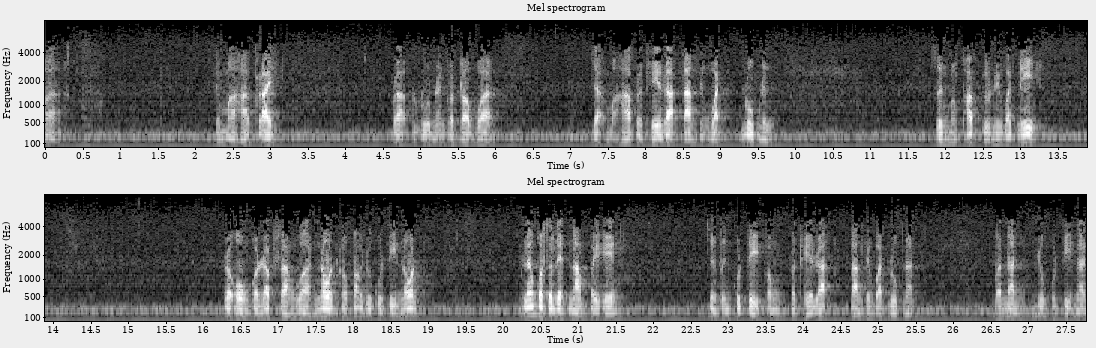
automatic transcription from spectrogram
ว่า จะมาหาใคร พระรูปนั้นก็ตอบว่าจะมหาพระเทระต่างจังหวัดรูปหนึ่ง ซึ่งมาพักอยู่ในวัดนี้ พระองค์ก็รับสั่งว่าโน่นเขาพักอยู่กุฏิโน่น แล้วก็เสด็จนำไปเอง จนถึงกุฏิของพระเถระต่างจังหวัดรูปนั้นว่านั่นอยู่กุฏินั้น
